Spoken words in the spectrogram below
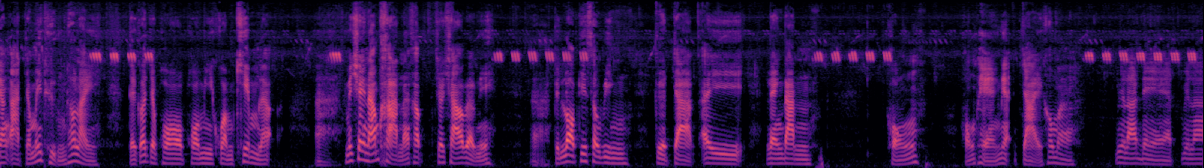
ยังอาจจะไม่ถึงเท่าไหร่ แต่ก็จะพอพอมีความเข้มแล้ว อ่า ไม่ใช่น้ำขาดนะครับ เช้าเช้าๆแบบนี้ อ่า เป็นรอบที่สวิง เกิดจากไอแรงดันของของแผงเนี่ยจ่ายเข้ามา เวลาแดดเวลา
